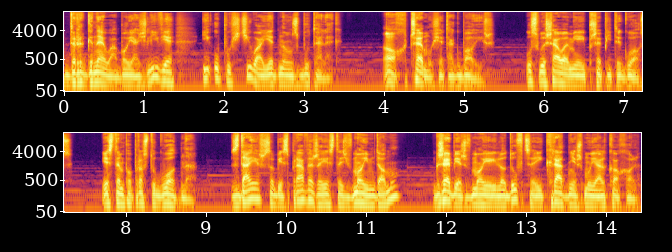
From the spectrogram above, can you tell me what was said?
Drgnęła bojaźliwie i upuściła jedną z butelek. Och, czemu się tak boisz? Usłyszałem jej przepity głos. Jestem po prostu głodna. Zdajesz sobie sprawę, że jesteś w moim domu? Grzebiesz w mojej lodówce i kradniesz mój alkohol.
